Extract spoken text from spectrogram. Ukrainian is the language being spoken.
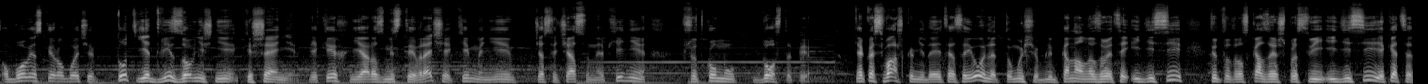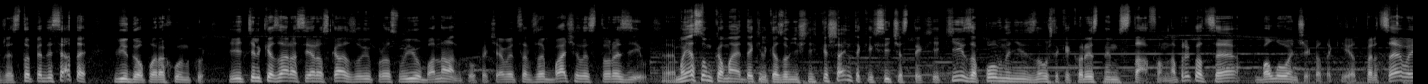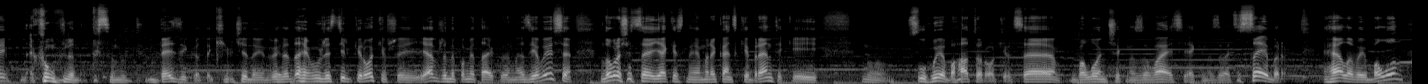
обов'язки робочі. Тут є дві зовнішні кишені, в яких я розмістив речі, які мені час від часу необхідні в швидкому доступі. Якось важко мені дається цей огляд, тому що блін, канал називається EDC. Ти тут розказуєш про свій EDC, яке це вже 150-те відео по рахунку. І тільки зараз я розказую про свою бананку, хоча ви це вже бачили 100 разів. Е, Моя сумка має декілька зовнішніх кишень, таких січастих, які заповнені знову ж таки корисним стафом. Наприклад, це балончик, отакий от перцевий, на якому вже написано Дезіко. Таким чином він виглядає вже стільки років, що я вже не пам'ятаю, коли в мене з'явився. Добре, що це якісний американський бренд, який ну, слугує багато років. Це балончик називається, як він називається? Сейбер. Гелевий балон.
